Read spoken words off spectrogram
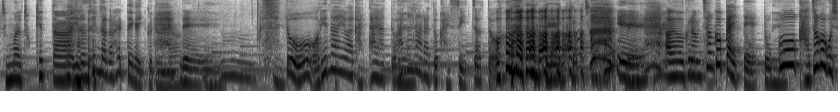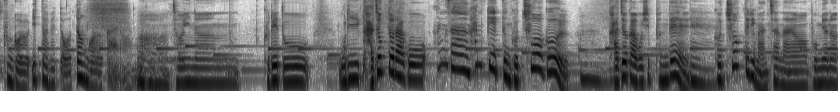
정말 좋겠다 이런 생각을 할 때가 있거든요. 네. 네. 음, 네. 또 어린아이와 같아야 또 네. 하늘나라도 갈수 있죠 또. 네, 그렇죠. 예. 네. 아유 그럼 천국 갈 때또 네. 꼭 가져가고 싶은 거 있다면 또 어떤 걸까요? 음. 어, 저희는 그래도 우리 가족들하고 항상 함께 했던 그 추억을 음. 가져가고 싶은데 네. 그 추억들이 많잖아요. 보면은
